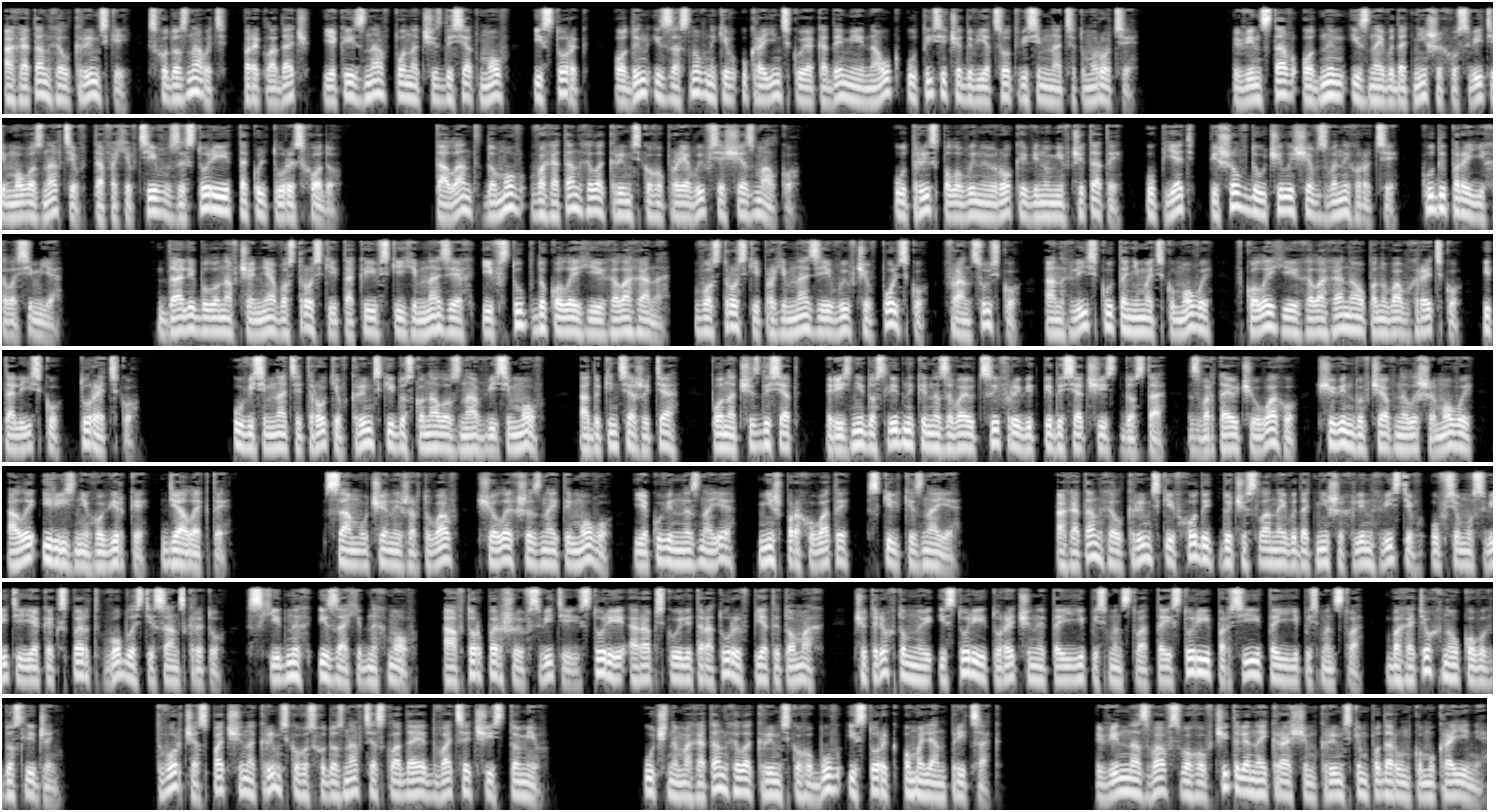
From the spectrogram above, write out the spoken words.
Агатангел Кримський, сходознавець, перекладач, який знав понад 60 мов, історик, один із засновників Української академії наук у 1918 році. Він став одним із найвидатніших у світі мовознавців та фахівців з історії та культури Сходу. Талант до мов Вагатангела Кримського проявився ще з малку. У три з половиною роки він умів читати, у п'ять пішов до училища в Звенигородці, куди переїхала сім'я. Далі було навчання в Острозькій та Київській гімназіях і вступ до колегії Галагана. В Острозькій прогімназії вивчив польську, французьку, англійську та німецьку мови, в колегії Галагана опанував грецьку, італійську, турецьку. У 18 років Кримський досконало знав вісім мов, а до кінця життя понад 60, різні дослідники називають цифри від 56 до 100, звертаючи увагу, що він вивчав не лише мови, але і різні говірки, діалекти. Сам учений жартував, що легше знайти мову, яку він не знає, ніж порахувати, скільки знає. Агатангел Кримський входить до числа найвидатніших лінгвістів у всьому світі як експерт в області санскриту, східних і західних мов, автор першої в світі історії арабської літератури в п'яти томах, чотирьохтомної історії Туреччини та її письменства та історії Парсії та її письменства, багатьох наукових досліджень. Творча спадщина кримського сходознавця складає 26 томів. Учнем Агатангела Кримського був історик Омелян Пріцак. Він назвав свого вчителя найкращим кримським подарунком Україні.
